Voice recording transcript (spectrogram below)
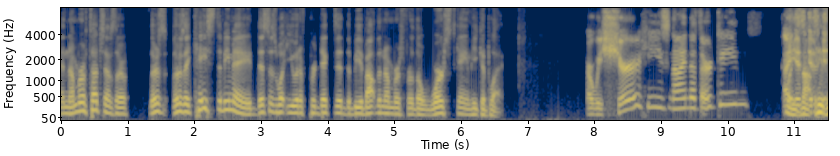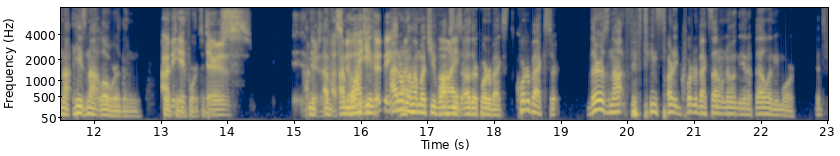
and number of touchdowns though, there's there's a case to be made. This is what you would have predicted to be about the numbers for the worst game he could play. Are we sure he's nine to thirteen? Well, he's is, not. Is, he's it, not. He's not lower than thirteen I mean, 14. There's. I mean, I'm, I'm, watching. I don't know how much you've watched I, these other quarterbacks. Quarterbacks are. There's not 15 starting quarterbacks. I don't know in the NFL anymore. It's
